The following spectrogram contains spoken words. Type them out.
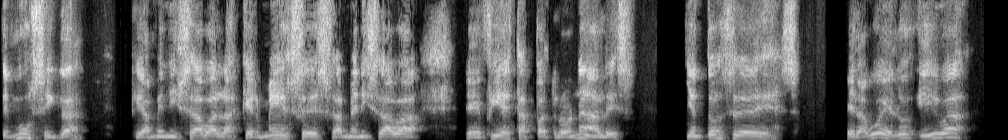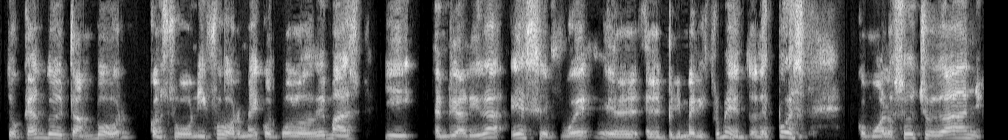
de música que amenizaba las kermeses, amenizaba eh, fiestas patronales, y entonces el abuelo iba tocando el tambor con su uniforme, con todos los demás, y en realidad ese fue el primer instrumento. Después como a los ocho años,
